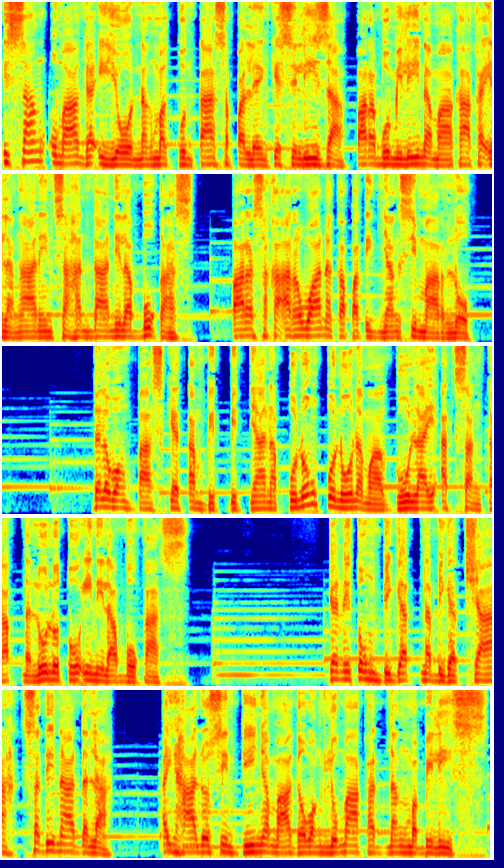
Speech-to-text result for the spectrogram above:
Isang umaga iyon nang magpunta sa palengke si Liza para bumili ng mga kakailanganin sa handa nila bukas para sa kaarawan ng kapatid niyang si Marlo. Dalawang basket ang bitbit niya na punong-puno ng mga gulay at sangkap na lulutuin nila bukas. Ganitong bigat na bigat siya sa dinadala ay halos hindi niya magawang lumakad ng mabilis.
